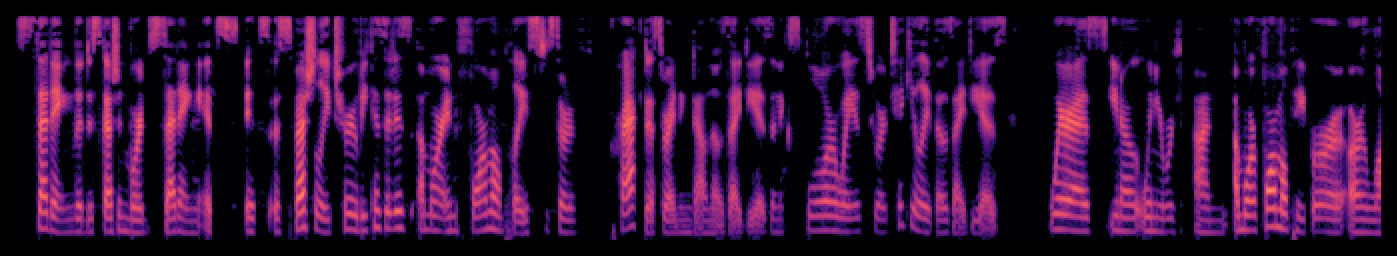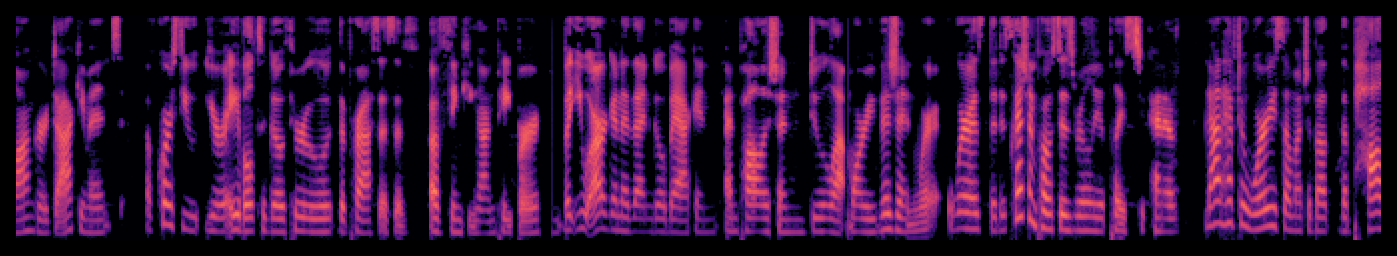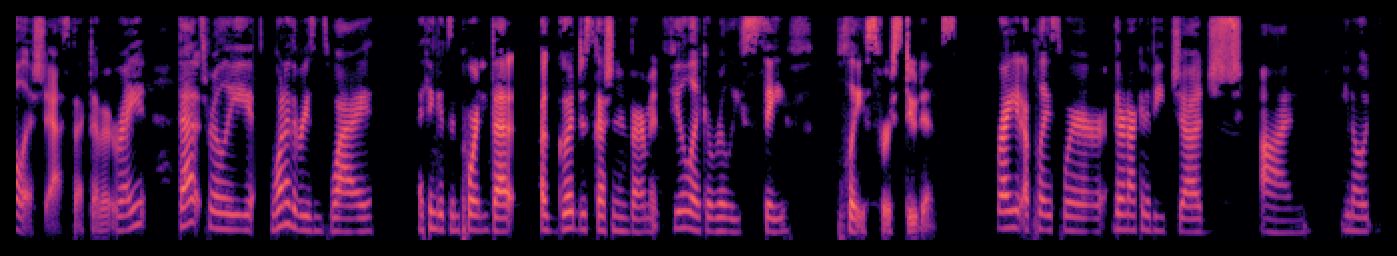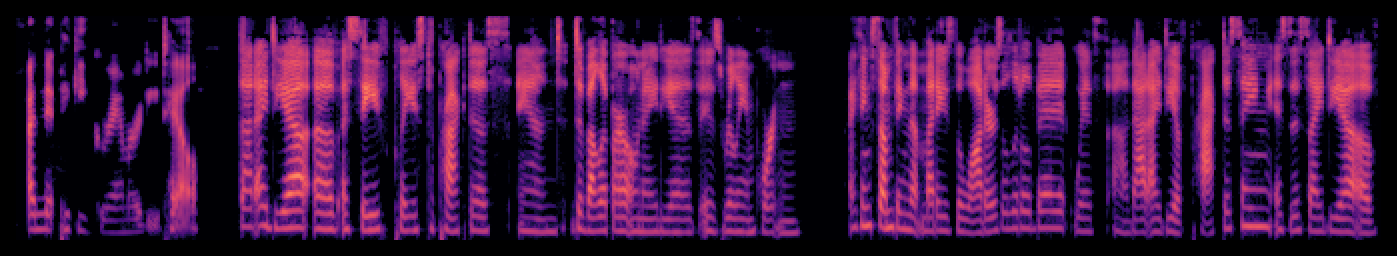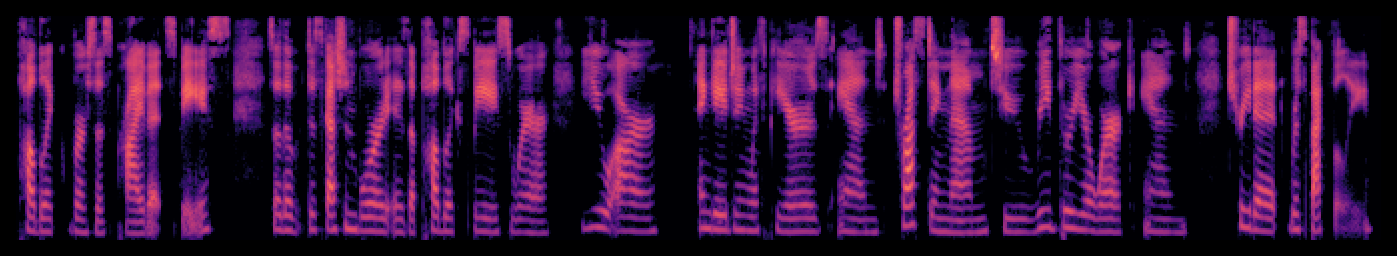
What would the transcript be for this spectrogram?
setting, the discussion board setting, it's it's especially true because it is a more informal place to sort of practice writing down those ideas and explore ways to articulate those ideas. Whereas, you know, when you're working on a more formal paper or, or a longer document, of course you, you're able to go through the process of, of thinking on paper, but you are going to then go back and, and polish and do a lot more revision. Where, whereas the discussion post is really a place to kind of not have to worry so much about the polished aspect of it, right? That's really one of the reasons why I think it's important that a good discussion environment feel like a really safe place for students, right? A place where they're not going to be judged on, you know, a nitpicky grammar detail. That idea of a safe place to practice and develop our own ideas is really important. I think something that muddies the waters a little bit with uh, that idea of practicing is this idea of public versus private space. So the discussion board is a public space where you are engaging with peers and trusting them to read through your work and treat it respectfully.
